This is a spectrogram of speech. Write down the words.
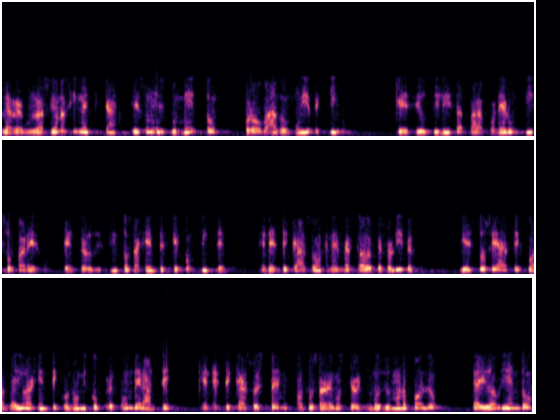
La regulación asimétrica es un instrumento probado muy efectivo que se utiliza para poner un piso parejo entre los distintos agentes que compiten, en este caso en el mercado de petrolíferos. Y esto se hace cuando hay un agente económico preponderante, que en este caso es Pemex. Nosotros sabemos que venimos de un monopolio, se ha ido abriendo,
